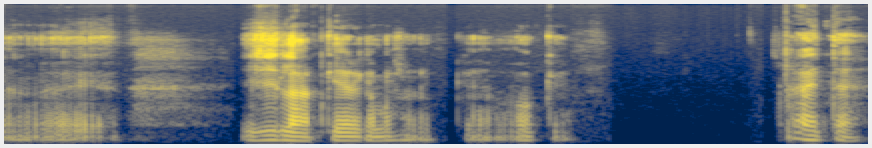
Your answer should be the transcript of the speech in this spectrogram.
ja siis läheb kergemaks, okei okay., aitäh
